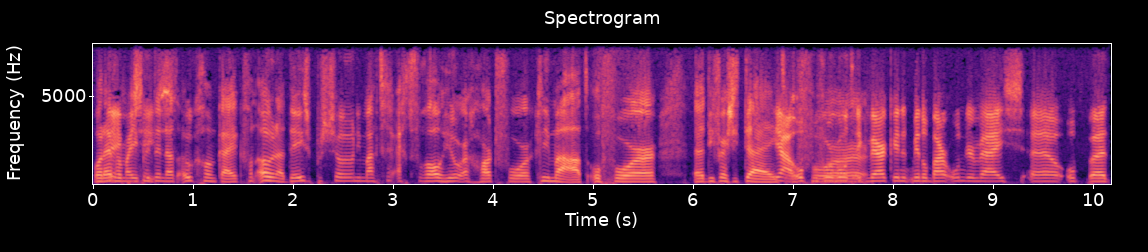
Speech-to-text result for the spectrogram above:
whatever. Nee, maar je kunt inderdaad ook gewoon kijken van, oh nou deze persoon die maakt zich echt vooral heel erg hard voor klimaat of voor eh, diversiteit. Ja, of voor- bijvoorbeeld, ik werk in het middelbaar onderwijs eh, op het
